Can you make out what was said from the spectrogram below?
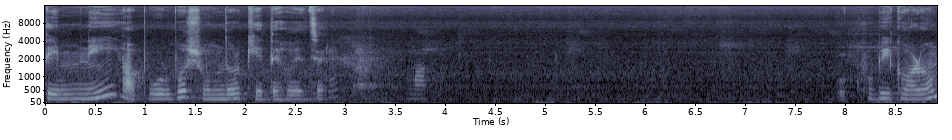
তেমনি অপূর্ব সুন্দর খেতে হয়েছে। খুবই গরম।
